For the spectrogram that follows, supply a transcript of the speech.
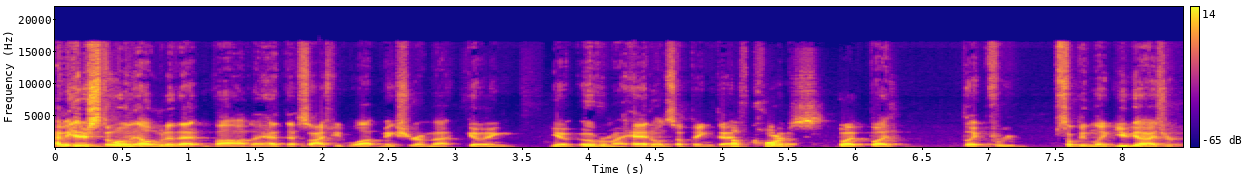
I mean, there's still an element of that involved. I had to size people up, make sure I'm not going you know over my head on something that of course. You know, but but like for something like you guys are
